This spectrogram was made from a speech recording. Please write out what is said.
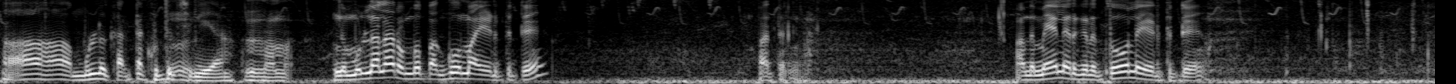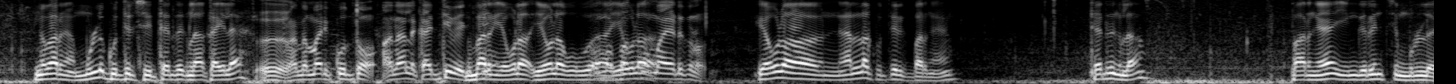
ஆஹா முள் கரெக்டாக குத்துருச்சுங்கய்யா ஆமாம் இந்த முள்ளெல்லாம் ரொம்ப பக்குவமாக எடுத்துட்டு பார்த்துருங்க. அந்த மேலே இருக்கிற தோலை எடுத்துட்டு இங்கே பாருங்க முள் குத்திருச்சு தெரியுதுங்களா கையில்? அந்த மாதிரி குத்தும். அதனால் கத்தி வச்சு பாருங்க எவ்வளோ எவ்வளோ எவ்வளோ எடுக்கணும். எவ்வளோ நல்லா குத்திருக்கு பாருங்க. தெரியுதுங்களா? பாருங்க இங்கே இருந்துச்சு முள்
